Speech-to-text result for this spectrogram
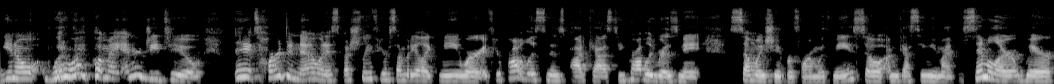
you know, what do I put my energy to? And it's hard to know. And especially if you're somebody like me, where if you're probably listening to this podcast, you probably resonate some way, shape, or form with me. So I'm guessing you might be similar, where,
